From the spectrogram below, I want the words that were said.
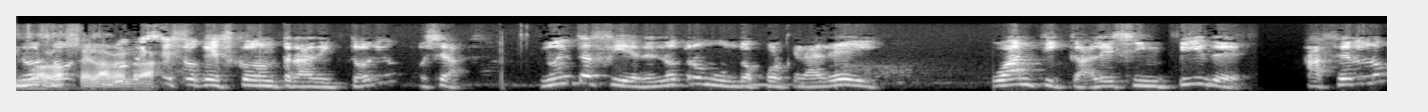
no, no, sé, la verdad. es eso que es contradictorio? O sea, no interfieren en otro mundo porque la ley cuántica les impide hacerlo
